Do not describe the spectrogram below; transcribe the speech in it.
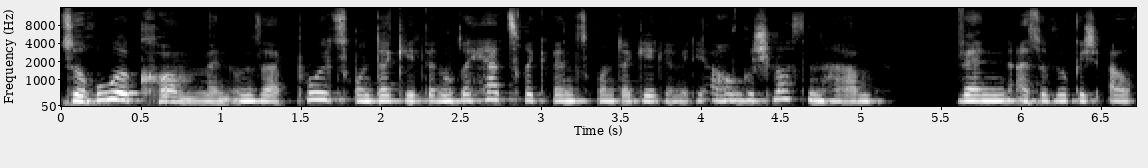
zur Ruhe kommen, wenn unser Puls runtergeht, wenn unsere Herzfrequenz runtergeht, wenn wir die Augen geschlossen haben, wenn also wirklich auch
